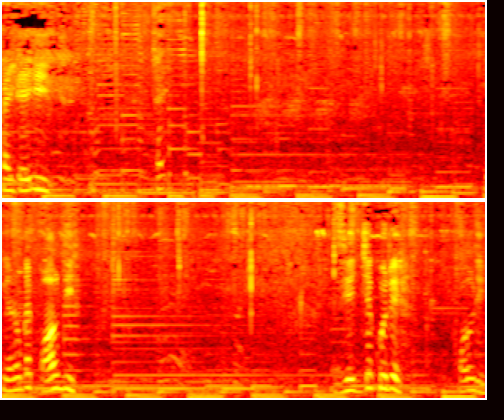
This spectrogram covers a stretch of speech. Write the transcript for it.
কালকে। ঈদ তাই এর ওকে কল দি। যে করে কল দি।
